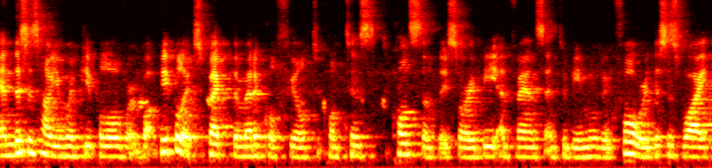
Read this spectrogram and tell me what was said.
And this is how you win people over. But people expect the medical field to constantly, sorry, be advanced and to be moving forward. This is why,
